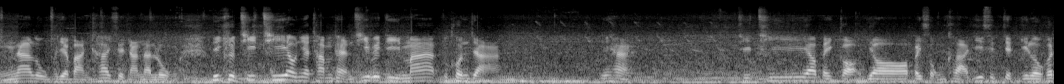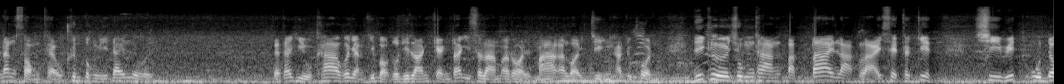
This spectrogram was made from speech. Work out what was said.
งส์หน้าโรงพยาบาลค่ายเสนานาลงนี่คือที่เที่ยวเนี่ยทำแผนที่ไว้ดีมากทุกคนจ๋านี่ฮะที่เที่ยวไปเกาะยอไปสงขลา 27 กิโลก็นั่งสองแถวขึ้นตรงนี้ได้เลย แต่ถ้าหิวข้าวก็อย่างที่บอกตรงที่ร้านแกงใต้อิสลามอร่อยมากอร่อยจริงค่ะทุกคน นี่คือชุมทางปักใต้หลากหลายเศรษฐกิจ ชีวิตอุด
